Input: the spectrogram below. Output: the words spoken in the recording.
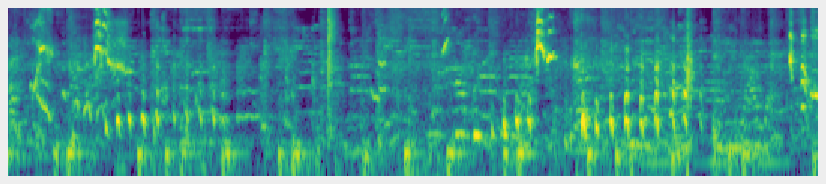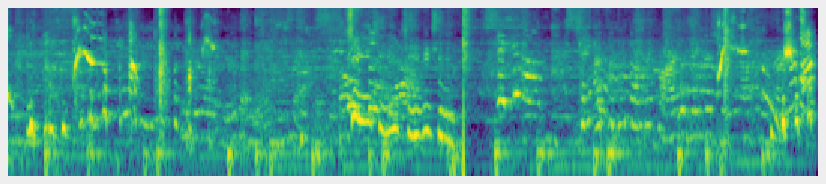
Shake it up. Shake it up. I put this on the card and then shaking off the card.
